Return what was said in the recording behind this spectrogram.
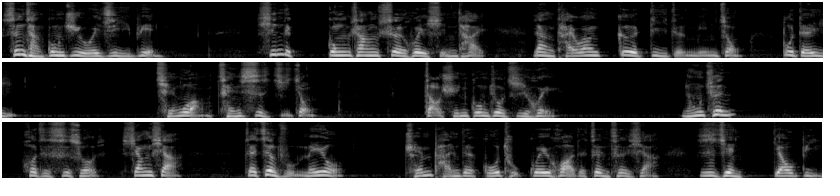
生产工具为之一变，新的工商社会形态让台湾各地的民众不得已前往城市集中，找寻工作机会，农村或者是说乡下。在政府没有全盘的国土规划的政策下，日渐凋敝，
